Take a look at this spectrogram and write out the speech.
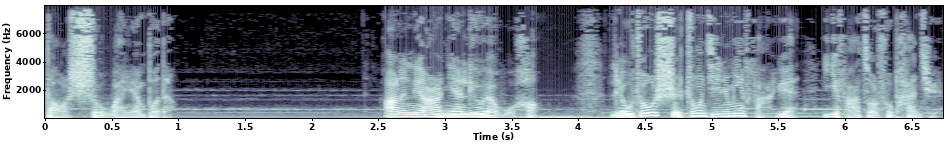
到十五万元不等。二零零二年六月五号，柳州市中级人民法院依法作出判决。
